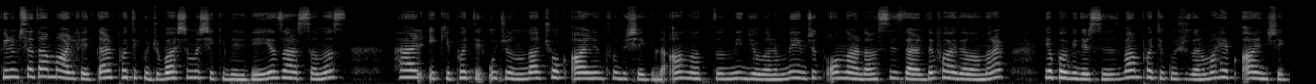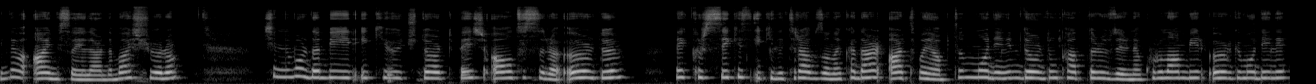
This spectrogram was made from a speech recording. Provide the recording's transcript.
Gülümseten marifetler patik ucu başlama şekilleri diye yazarsanız her iki patik ucundan çok ayrıntılı bir şekilde anlattığım videolarım mevcut. Onlardan sizler de faydalanarak yapabilirsiniz. Ben patik uçlarıma hep aynı şekilde ve aynı sayılarda başlıyorum. Şimdi burada 1, 2, 3, 4, 5, 6 sıra ördüm ve 48 ikili trabzana kadar artma yaptım. Modelim 4'ün katları üzerine kurulan bir örgü modeli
